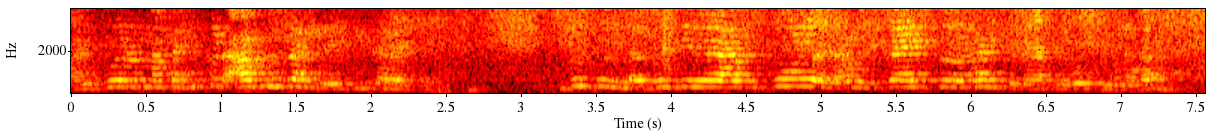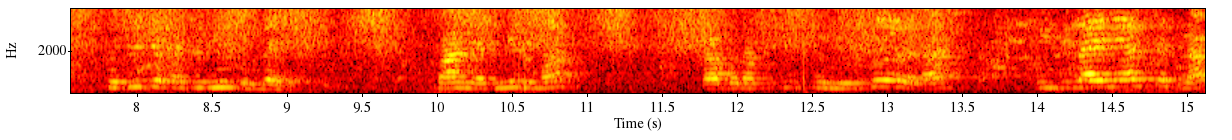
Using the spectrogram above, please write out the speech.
आणि परत ना आता इकडं अजून चाललंय की करायचं. दुसरीला दोन तीन वेळा असं चोळलं ना म्हणजे काहीच राहायचं नाही आपल्या गोष्टीला. घालून सगळीच्या काहीतरी निघून जायचं. पाण्यात निर्मा आपण असं तुम्ही चोळलं ना ही जी लाईनी असतात ना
